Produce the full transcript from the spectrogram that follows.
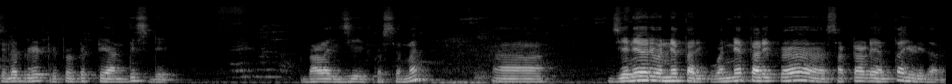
celebrate Republic Day on this day ಭಾಳ ಈಜಿ ಐತಿ ಕ್ವಶನ್ ಜನವರಿ ಒಂದನೇ ತಾರೀಕು. ಒಂದನೇ ತಾರೀಕು ಸಟರ್ಡೇ ಅಂತ ಹೇಳಿದ್ದಾರೆ.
